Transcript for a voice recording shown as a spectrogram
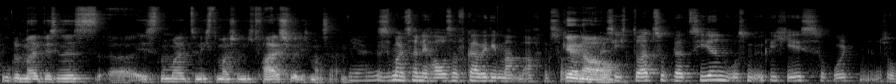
Google My Business äh, ist nun mal zunächst einmal schon nicht falsch, würde ich mal sagen. Ja, das ist mal so eine Hausaufgabe, die man machen soll. Genau. Sich dort zu platzieren, wo es möglich ist, sowohl so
